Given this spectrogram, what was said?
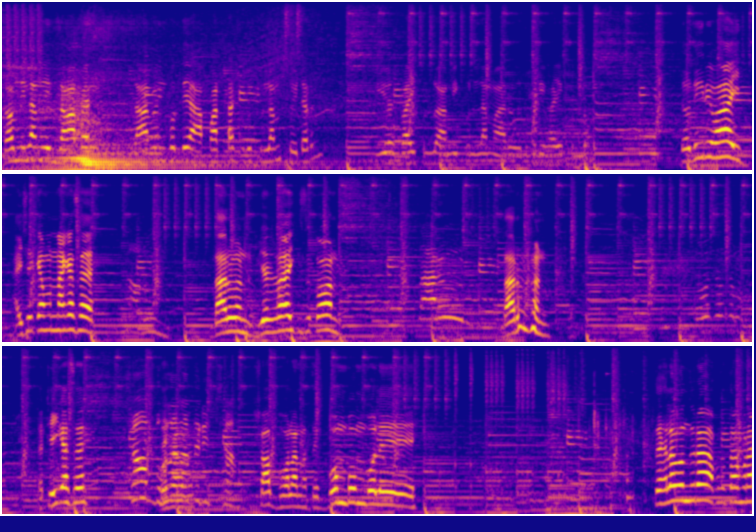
সব নিলাম এই জামা প্যান্ট জামা প্যান্ট বলতে আপারটা শুরু করলাম সোয়েটার। বিয়স ভাই খুললো আমি খুললাম আর ওদিকে ভাই খুললো। তো ওদিকে ভাই আইসে কেমন না গেছে? দারুণ। বিয়স ভাই কিছু কন? দারুণ। তো ঠিক আছে। সব ভোলানাথের ইচ্ছা। সব বলানোতে বোম বোম বলে। তো হ্যালো বন্ধুরা আপাতত আমরা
